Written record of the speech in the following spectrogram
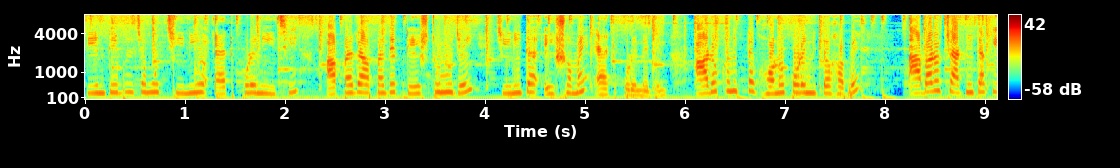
তিন টেবিল চামচ চিনিও অ্যাড করে নিয়েছি। আপনারা আপনাদের টেস্ট অনুযায়ী চিনিটা এই সময় অ্যাড করে নেবেন। আরও খানিকটা ঘন করে নিতে হবে। আবারও চাটনিটাকে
